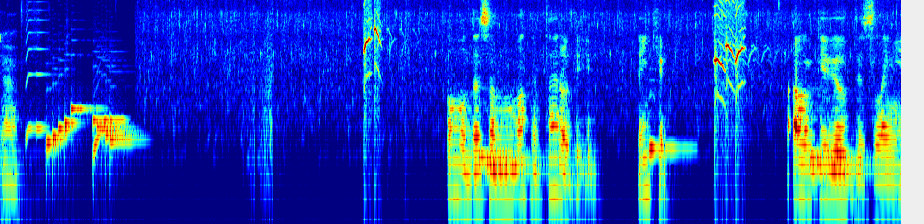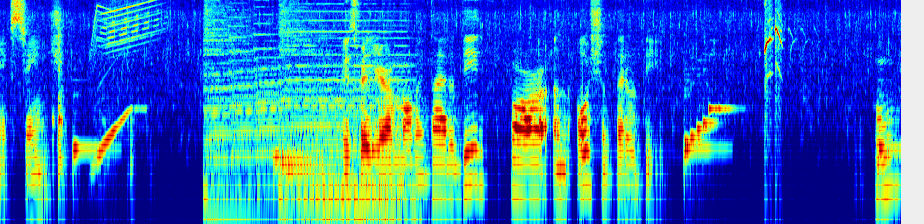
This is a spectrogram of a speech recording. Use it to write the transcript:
Yeah. Oh, that's a mountain title deed. Thank you. I'll give you this lane exchange. Please trade your mountain title deed for an ocean title deed. Who?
